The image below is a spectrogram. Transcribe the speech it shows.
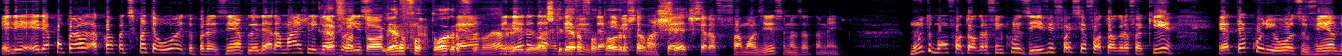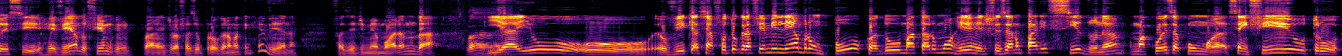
Ele, ele acompanhou a Copa de 58, por exemplo, ele era mais ligado Ele é a isso. fotógrafo. Ele era né? fotógrafo, não era? Ele era eu da, acho que ele era teve- da fotógrafo revista da Manchete, Manchete. que era famosíssima, exatamente. Muito bom fotógrafo, inclusive, foi ser fotógrafo aqui. É até curioso vendo esse, revendo o filme, que a gente vai fazer o programa, tem que rever, né? Fazer de memória não dá. Claro. E aí o, o- eu vi que assim, a fotografia me lembra um pouco a do Matar ou Morrer. Eles fizeram parecido, né? Uma coisa com eh, sem filtro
